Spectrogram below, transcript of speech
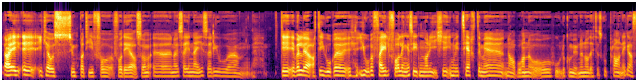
Ja, jeg, jeg, jeg, har jo sympati for, for det, altså. Når jeg sier nei, så er det jo det er vel at de gjorde, gjorde, feil for lenge siden når de ikke inviterte med naboene og Hole kommune når dette skulle planlegges.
